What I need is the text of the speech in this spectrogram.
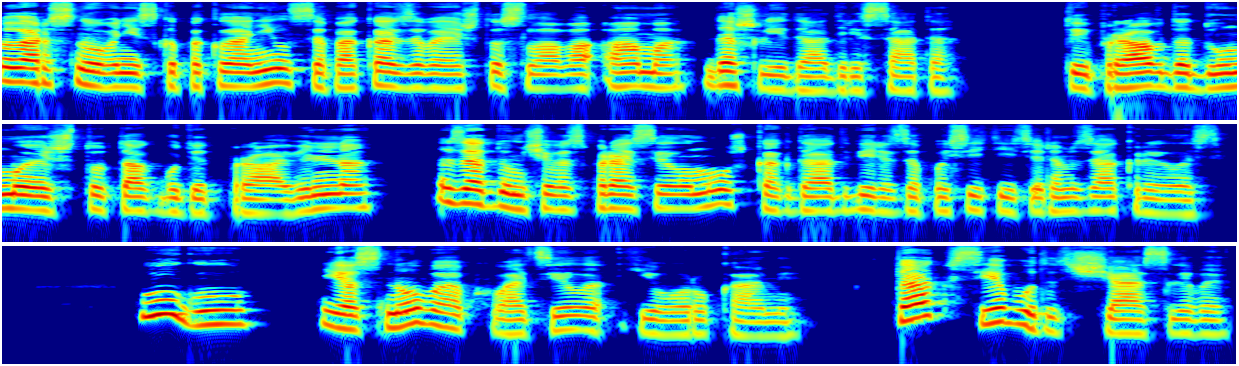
Лар снова низко поклонился, показывая, что слова Ама дошли до адресата. Ты правда думаешь, что так будет правильно? задумчиво спросил муж, когда дверь за посетителем закрылась. Угу. Я снова обхватила его руками. Так все будут счастливы.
